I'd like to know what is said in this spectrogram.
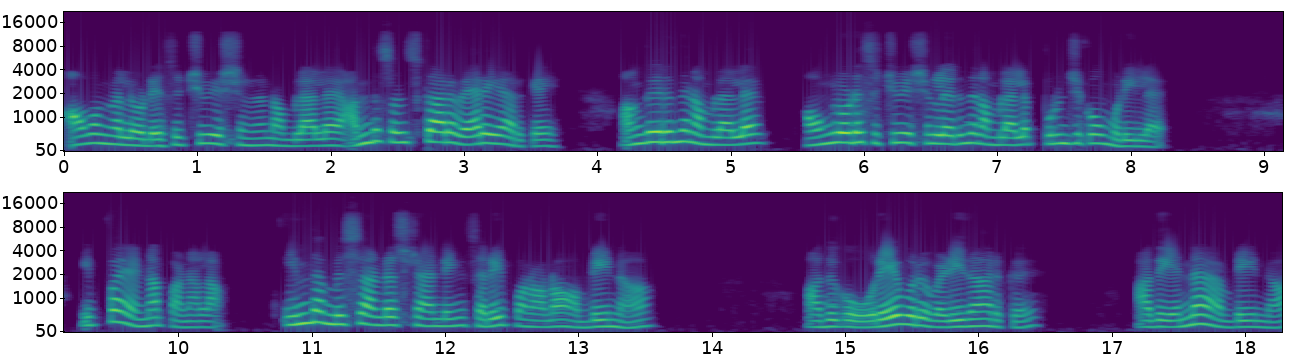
அவங்களுடைய சுச்சுவேஷனை நம்மளால் அந்த சம்ஸ்காரம் வேறையாக இருக்கே அங்கே இருந்து நம்மளால் அவங்களோட சுச்சுவேஷனில் இருந்து நம்மளால் புரிஞ்சுக்கவும் முடியல. இப்போ என்ன பண்ணலாம்? இந்த மிஸ் அண்டர்ஸ்டாண்டிங் சரி பண்ணணும் அப்படின்னா அதுக்கு ஒரே ஒரு வழி தான் இருக்குது அது என்ன அப்படின்னா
